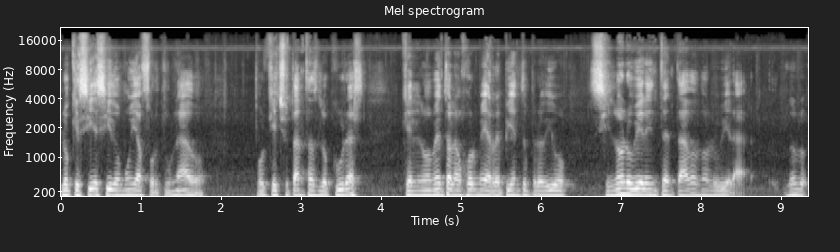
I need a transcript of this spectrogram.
Lo que sí he sido muy afortunado porque he hecho tantas locuras que en el momento a lo mejor me arrepiento, pero digo, si no lo hubiera intentado, no lo hubiera, no,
